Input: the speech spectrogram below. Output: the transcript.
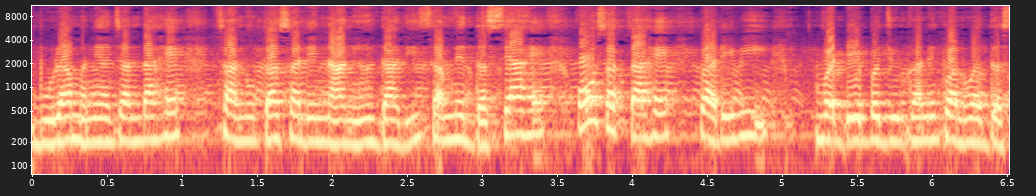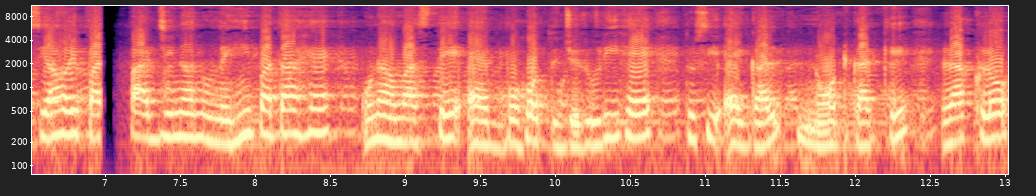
ਬੁਰਾ ਮੰਨਿਆ ਜਾਂਦਾ ਹੈ। ਸਾਨੂੰ ਤਾਂ ਸਾਡੇ ਨਾਨੀ, ਦਾਦੀ ਸਭ ਨੇ ਦੱਸਿਆ ਹੈ, ਹੋ ਸਕਦਾ ਹੈ ਤੁਹਾਡੇ ਵੀ ਵੱਡੇ ਬਜ਼ੁਰਗਾਂ ਨੇ ਤੁਹਾਨੂੰ ਇਹ ਦੱਸਿਆ ਹੋਵੇ ਪਰ ਜਿਨ੍ਹਾਂ ਨੂੰ ਨਹੀਂ ਪਤਾ ਹੈ, ਉਹਨਾਂ ਵਾਸਤੇ ਇਹ ਬਹੁਤ ਜ਼ਰੂਰੀ ਹੈ। ਤੁਸੀਂ ਇਹ ਗੱਲ ਨੋਟ ਕਰਕੇ ਰੱਖ ਲਓ।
